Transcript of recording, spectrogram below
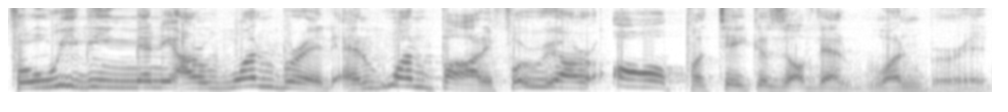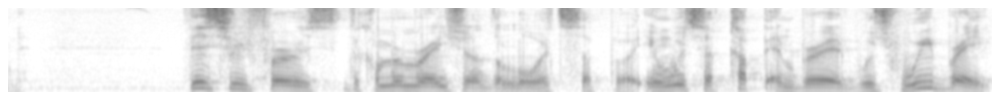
For we being many are one bread and one body, for we are all partakers of that one bread. This refers to the commemoration of the Lord's Supper, in which the cup and bread which we break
